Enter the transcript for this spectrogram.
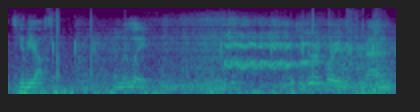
It's gonna be awesome. And we're late. To for you, Mr. Madden?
